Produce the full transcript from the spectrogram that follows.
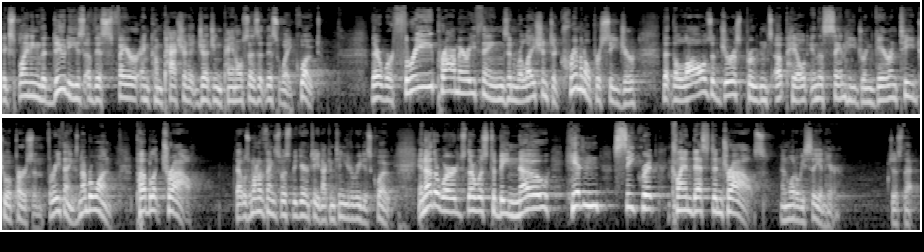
explaining the duties of this fair and compassionate judging panel, says it this way quote, there were three primary things in relation to criminal procedure that the laws of jurisprudence upheld in the Sanhedrin guaranteed to a person. Three things. Number one, public trial. That was one of the things supposed to be guaranteed. I continue to read his quote. In other words, there was to be no hidden, secret, clandestine trials. And what do we see in here? Just that.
